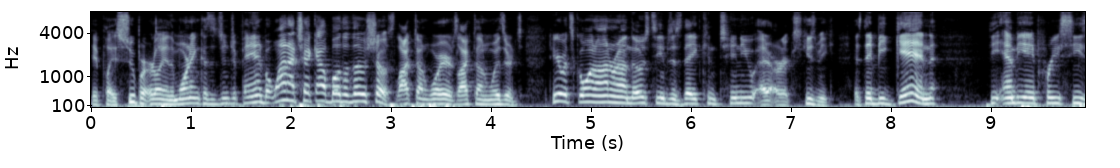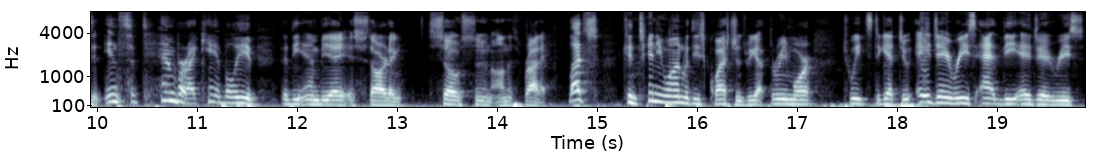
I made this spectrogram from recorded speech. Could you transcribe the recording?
They play super early in the morning because it's in Japan, but why not check out both of those shows, Locked On Warriors, Locked On Wizards, to hear what's going on around those teams as they continue, or excuse me, as they begin the NBA preseason in September. I can't believe that the NBA is starting so soon on this Friday. Let's continue on with these questions. We got three more tweets to get to. AJ Reese at the AJ Reese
